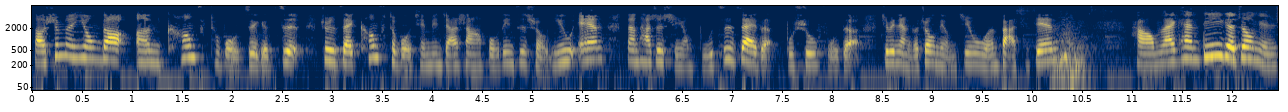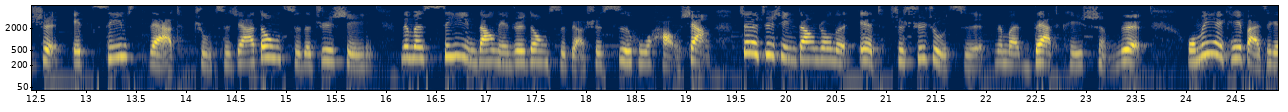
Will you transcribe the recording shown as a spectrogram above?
老师们用到 uncomfortable 这个字，就是在 comfortable 前面加上否定字首 un，那它是形容不自在的、不舒服的。这边两个重点，我们进入文法时间。好，我们来看第一个重点是 it seems that 主词加动词的句型。那么 seem 当连缀动词，表示似乎、好像。这个句型当中的 it 是虚主词，那么 that 可以省略。我们也可以把这个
